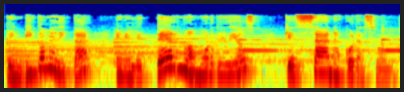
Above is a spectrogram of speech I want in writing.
Te invito a meditar en el eterno amor de Dios que sana corazones.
